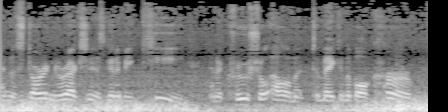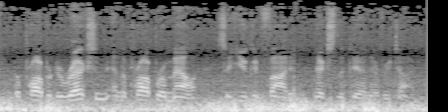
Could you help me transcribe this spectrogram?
And the starting direction is going to be key and a crucial element to making the ball curve the proper direction and the proper amount so you can find it next to the pin every time.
